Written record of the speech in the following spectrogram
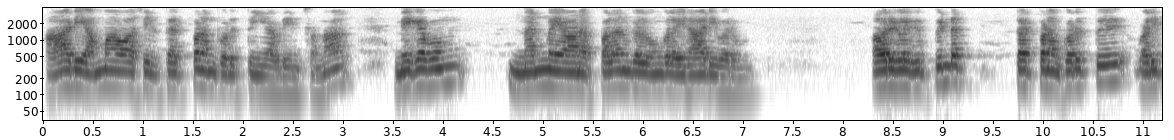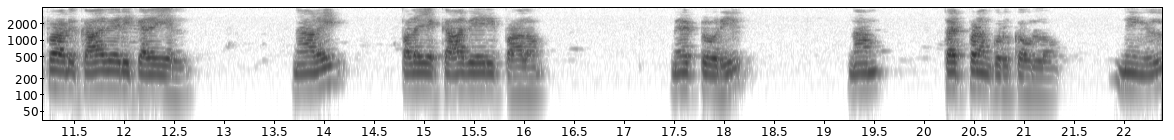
ஆடி அமாவாசையில் தர்ப்பணம் கொடுத்தீங்க அப்படின்னு சொன்னால் மிகவும் நன்மையான பலன்கள் உங்களை நாடி வரும். அவர்களுக்கு பிண்ட தர்ப்பணம் கொடுத்து வழிபாடு காவேரி கரையில் நாளை பழைய காவேரி பாலம் மேட்டூரில் நாம் தர்ப்பணம் கொடுக்க உள்ளோம். நீங்கள்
